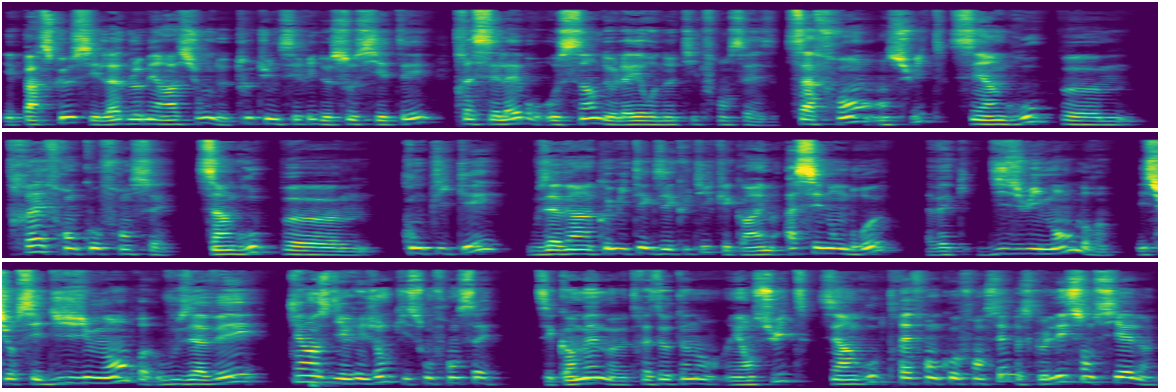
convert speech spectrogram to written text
et parce que c'est l'agglomération de toute une série de sociétés très célèbres au sein de l'aéronautique française. Safran, ensuite, c'est un groupe euh, très franco-français. C'est un groupe compliqué. Vous avez un comité exécutif qui est quand même assez nombreux, avec 18 membres, et sur ces 18 membres, vous avez 15 dirigeants qui sont français. C'est quand même euh, très étonnant. Et ensuite, c'est un groupe très franco-français parce que l'essentiel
